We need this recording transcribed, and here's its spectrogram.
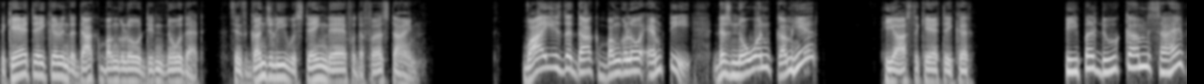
The caretaker in the Dak bungalow didn't know that, since Ganjali was staying there for the first time. Why is the Dak bungalow empty? Does no one come here? He asked the caretaker. People do come, Sahib,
